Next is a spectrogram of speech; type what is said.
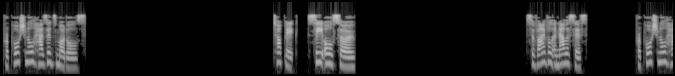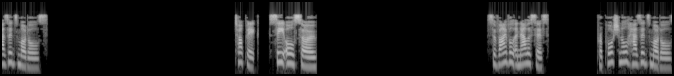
Proportional hazards models. Topic. See also. Survival analysis Proportional hazards models Topic. See also. Survival analysis. Proportional hazards models.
